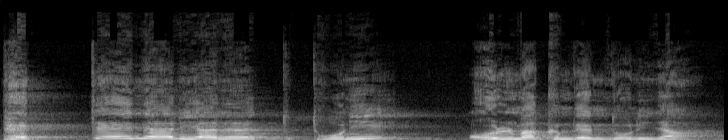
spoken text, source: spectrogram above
100데나리안의 돈이 얼마큼 된 돈이냐?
